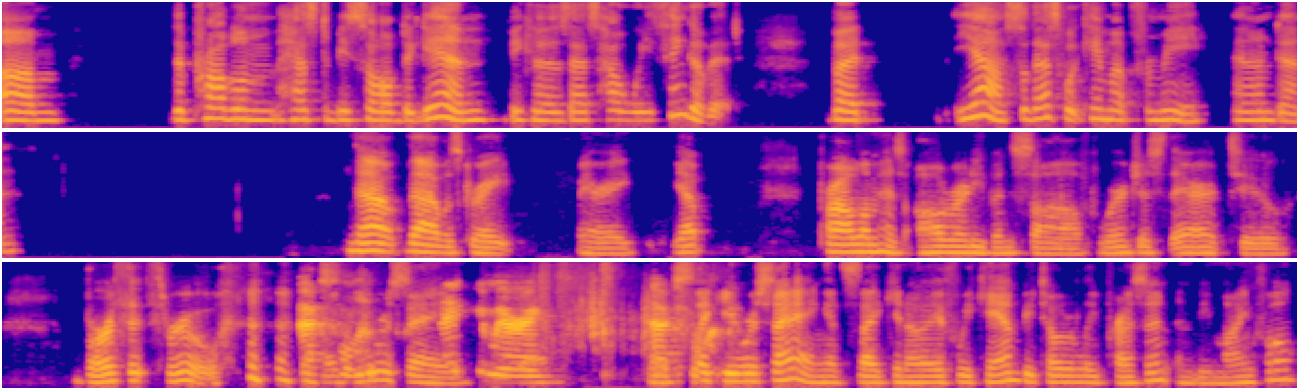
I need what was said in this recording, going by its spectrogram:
um, the problem has to be solved again because that's how we think of it. But yeah, so that's what came up for me, and I'm done. No, that was great, Mary. Yep. Problem has already been solved. We're just there to birth it through. Excellent. you were saying. Thank you, Mary. It's like you were saying, it's like, you know, if we can be totally present and be mindful,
